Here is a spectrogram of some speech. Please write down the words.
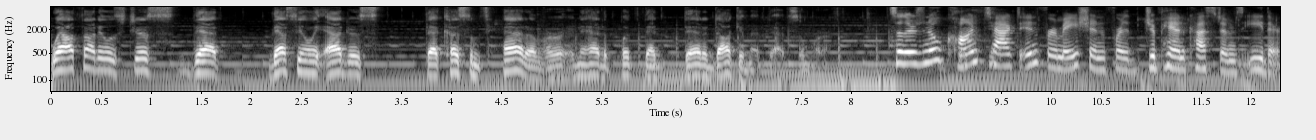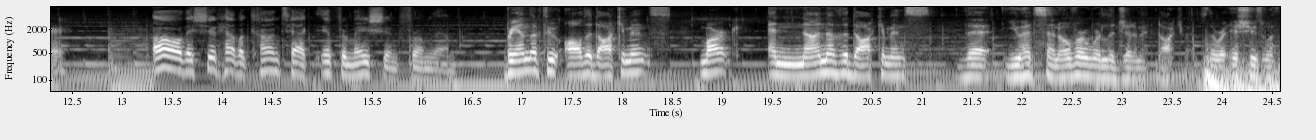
Well, I thought it was just that that's the only address that Customs had of her, and they had to put that, they had to document that somewhere. So, there's no contact information for Japan Customs either. Oh, they should have a contact information from them. Brian looked through all the documents, Mark, and none of the documents that you had sent over were legitimate documents. There were issues with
